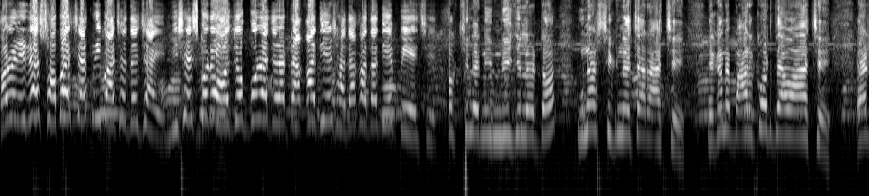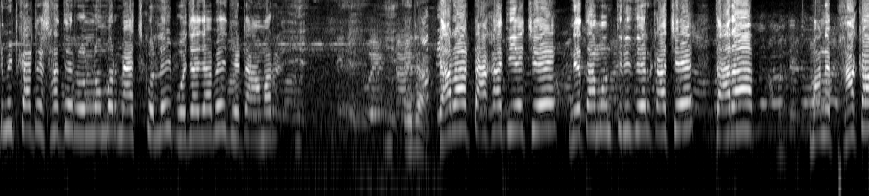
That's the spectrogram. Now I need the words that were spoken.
কারণ এরা সবাই চাকরি বাঁচাতে চায়, বিশেষ করে অযোগ্যরা যারা টাকা দিয়ে, সাদা খাতা দিয়ে পেয়েছে। ছিলেন ইনভিজিলেটর, উনার সিগনেচার আছে। এখানে বারকোড দেওয়া আছে। অ্যাডমিট কার্ডের সাথে রোল নম্বর ম্যাচ করলেই বোঝা যাবে যেটা আমার এটা। তারা টাকা দিয়েছে নেতা মন্ত্রীদের কাছে, তারা মানে ফাঁকা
